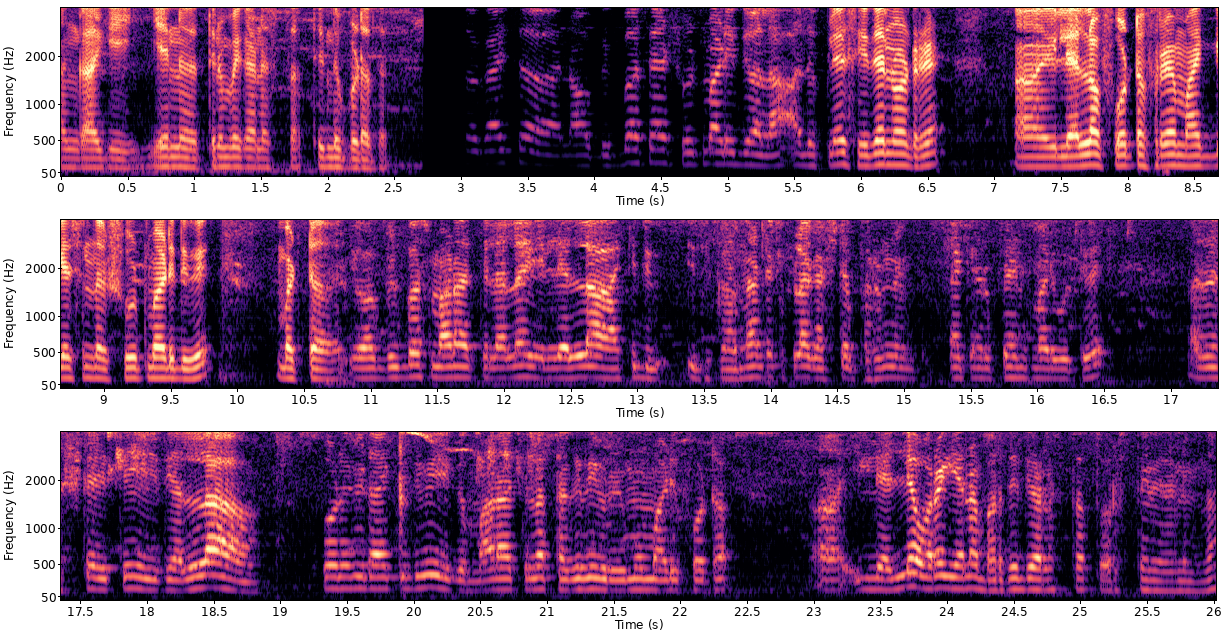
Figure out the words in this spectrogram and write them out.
ಹಂಗಾಗಿ ಏನು ತಿನ್ಬೇಕು ಅನ್ನಿಸ್ತ ತಿಂದು ಬಿಡೋದು. ಸೊ ಗಾಯ್ಸ್ ನಾವು ಬಿಗ್ ಬಾಸ್ ಏನು ಶೂಟ್ ಮಾಡಿದ್ವಲ್ಲ ಅದು ಪ್ಲೇಸ್ ಇದೆ ನೋಡ್ರಿ. ಇಲ್ಲೆಲ್ಲ ಫೋಟೋ ಫ್ರೇಮ್ ಹಾಕಿಸಿಂದ ಶೂಟ್ ಮಾಡಿದ್ವಿ. ಬಟ್ ಇವಾಗ ಬಿಗ್ ಬಾಸ್ ಮಾಡತ್ತಿಲ್ಲಲ್ಲ ಇಲ್ಲೆಲ್ಲ ಹಾಕಿದ್ವಿ. ಇದು ಕರ್ನಾಟಕ ಫ್ಲಾಗ್ ಅಷ್ಟೇ ಪರ್ಮನೆಂಟ್ ಯಾಕೆ ಪೇಂಟ್ ಮಾಡಿಬಿಟ್ಟಿವಿ. ಅದಷ್ಟೇ ಐತಿ. ಇದೆಲ್ಲ ಫೋಟೋ ಗಿಡ ಹಾಕಿದ್ವಿ. ಈಗ ಮಾಡತ್ತಿಲ್ಲ ತೆಗೆದಿವಿ ರಿಮೂವ್ ಮಾಡಿ ಫೋಟೋ ಇಲ್ಲಿ ಎಲ್ಲೇ ಹೊರಗೆ ಏನೋ ಬರ್ದಿದ್ವಿ ಅನ್ನಿಸ್ತಾ ತೋರಿಸ್ತೀನಿ ನಿಮ್ಗೆ.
